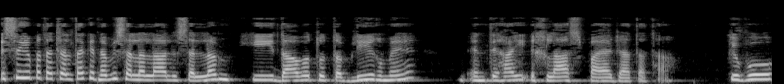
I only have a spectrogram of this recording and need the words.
اس سے یہ پتا چلتا کہ نبی صلی اللہ علیہ وسلم کی دعوت و تبلیغ میں انتہائی اخلاص پایا جاتا تھا کہ وہ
